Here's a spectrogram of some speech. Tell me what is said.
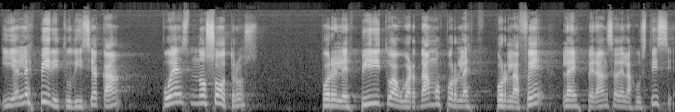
Y el Espíritu dice acá, pues nosotros por el Espíritu aguardamos por la, por la fe la esperanza de la justicia.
